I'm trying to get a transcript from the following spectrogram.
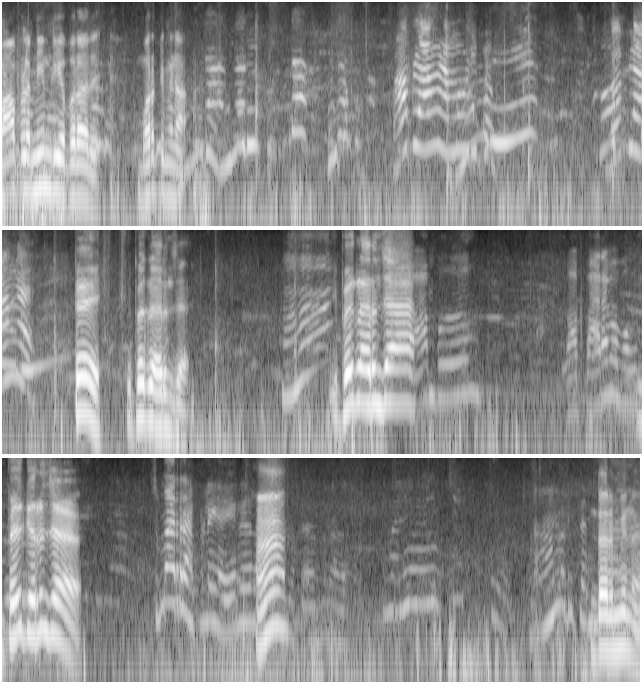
மாப்பிள்ளை மீன் பிடிக்க போறாரு. முரட்டு மீனா. மாப்பிள்ள வாங்க நம்ம பிடிப்போம் மாப்பிள்ள வாங்க. டேய் இப்போ இருக்கிற எரிஞ்ச? இப்போ இருக்கிற போகுது. இப்போ இருக்கிற எரிஞ்ச? சும்மா. இந்த மீன் நீ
